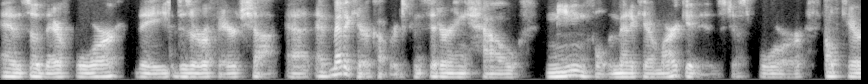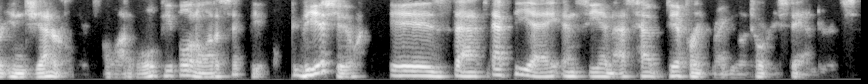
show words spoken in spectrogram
And so, therefore, they deserve a fair shot at, at Medicare coverage, considering how meaningful the Medicare market is just for healthcare in general. There's a lot of old people and a lot of sick people. The issue is that FDA and CMS have different regulatory standards.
